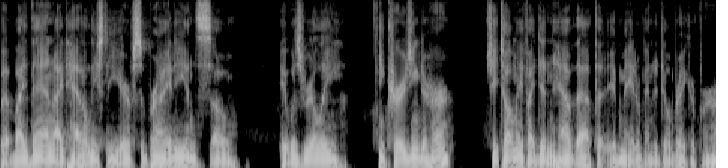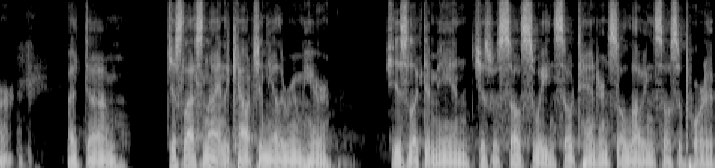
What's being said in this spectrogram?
But by then, I'd had at least a year of sobriety. And so it was really encouraging to her. She told me if I didn't have that, that it may have been a deal breaker for her. But um, just last night in the couch in the other room here, she just looked at me and just was so sweet and so tender and so loving and so supportive.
